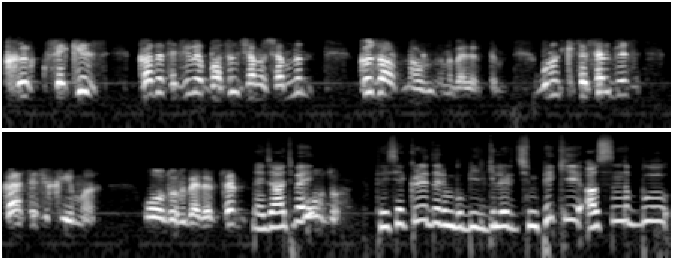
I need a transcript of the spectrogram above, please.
48 gazeteci ve basın çalışanının gözaltına alındığını belirttim. Bunun kitlesel bir gazeteci kıyımı olduğunu belirttim. Necati Bey. Oldu. Teşekkür ederim bu bilgiler için. Peki aslında bu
